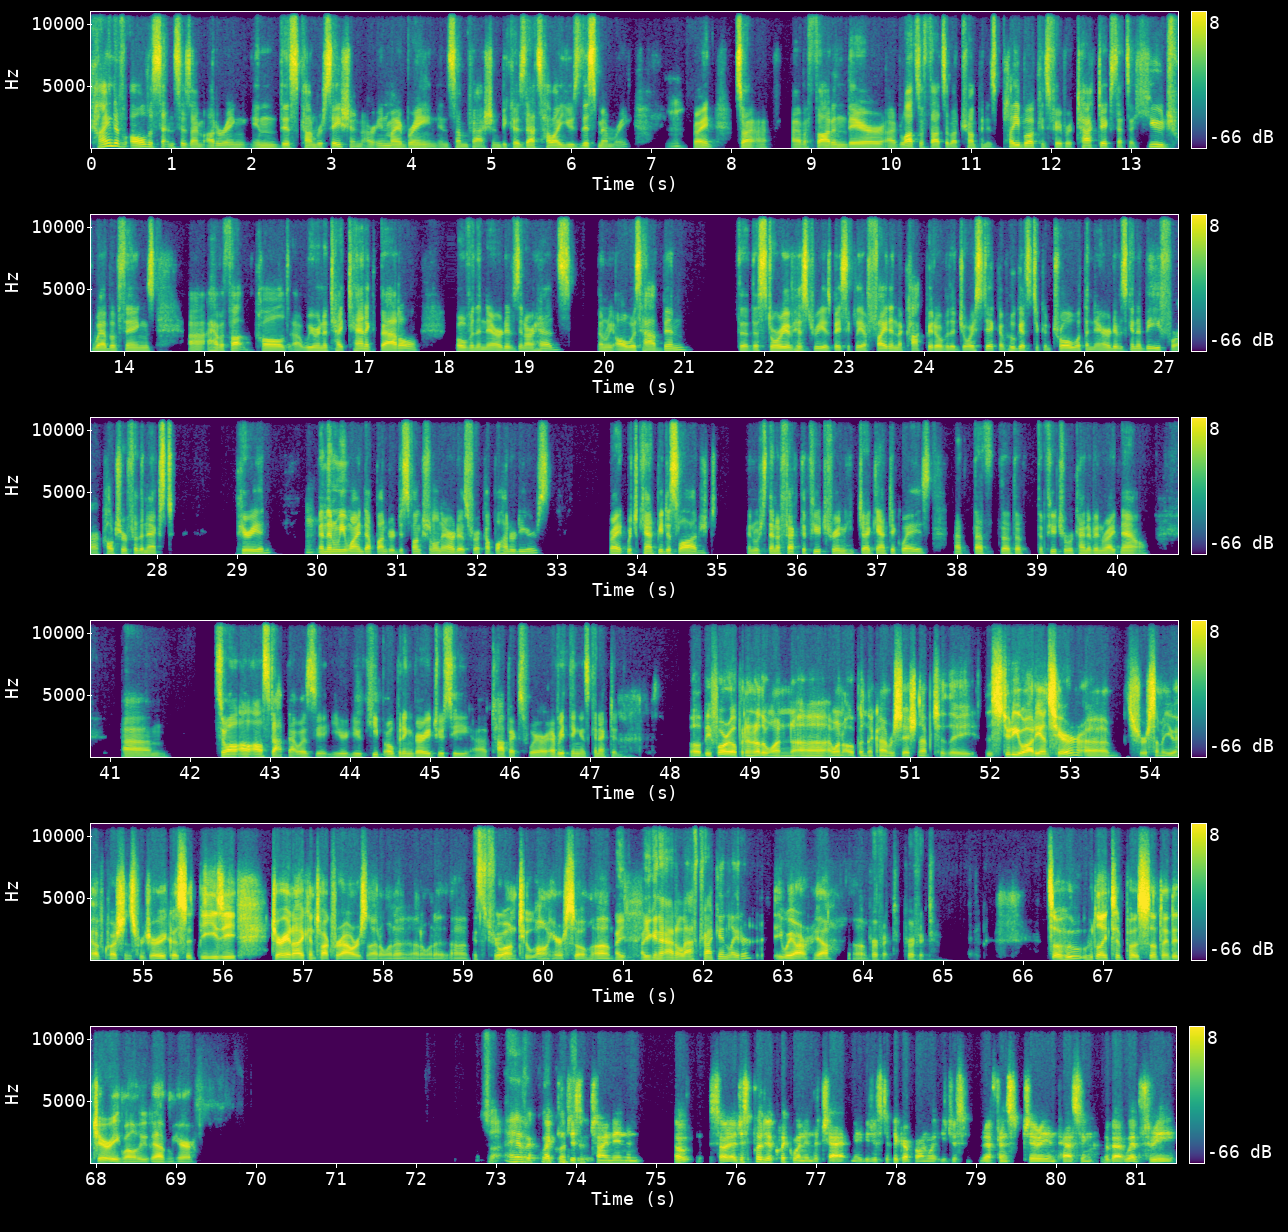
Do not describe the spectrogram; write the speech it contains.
kind of all the sentences i'm uttering in this conversation are in my brain in some fashion because that's how i use this memory mm-hmm. right? So I, I have a thought in there. I have lots of thoughts about trump and his playbook his favorite tactics. That's a huge web of things. Uh, i have a thought called uh, we're in a titanic battle over the narratives in our heads and we always have been. The, the story of history is basically a fight in the cockpit over the joystick of who gets to control what the narrative is going to be for our culture for the next period. Mm-hmm. And then we wind up under dysfunctional narratives for a couple hundred years, right? Which can't be dislodged and which then affect the future in gigantic ways. That, that's the, the, the future we're kind of in right now. Um, so I'll, I'll, stop. That was you. You keep opening very juicy uh, topics where everything is connected. Well, before I open another one, uh, I want to open the conversation up to the, the studio audience here. Uh, I'm sure some of you have questions for Jerry because it'd be easy. Jerry and I can talk for hours, and I don't want to. I don't want to. Uh, it's true. Go on too long here. So, um, are, are you going to add a laugh track in later? We are. Yeah. Um, perfect. Perfect. So, who would like to post something to Jerry while we have him here? So, I have a quick. I can just chime in and Oh, sorry, I just put a quick one in the chat, maybe just to pick up on what you just referenced, Jerry, in passing about Web3.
